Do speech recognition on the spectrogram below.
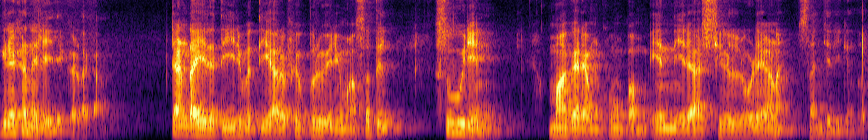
ഗ്രഹനിലയിലേക്ക് കിടക്കാം. രണ്ടായിരത്തി ഇരുപത്തിയാറ് ഫെബ്രുവരി മാസത്തിൽ സൂര്യൻ മകരം കുംഭം എന്നീ രാശികളിലൂടെയാണ് സഞ്ചരിക്കുന്നത്.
